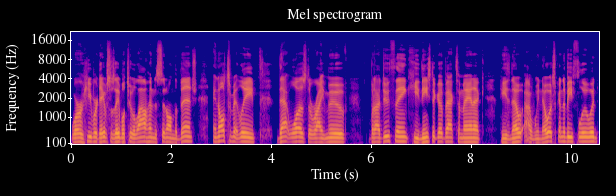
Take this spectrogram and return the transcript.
where Hubert Davis was able to allow him to sit on the bench, and ultimately that was the right move. but I do think he needs to go back to Manek. He's no, we know it's going to be fluid.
